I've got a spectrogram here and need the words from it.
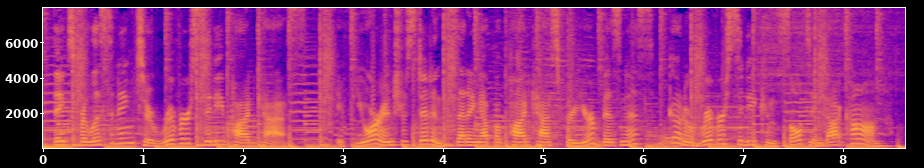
Thanks for listening to River City Podcasts. If you're interested in setting up a podcast for your business, go to rivercityconsulting.com.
